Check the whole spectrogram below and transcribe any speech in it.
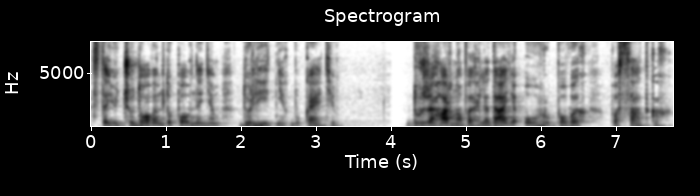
стають чудовим доповненням до літніх букетів. Дуже гарно виглядає у групових посадках.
